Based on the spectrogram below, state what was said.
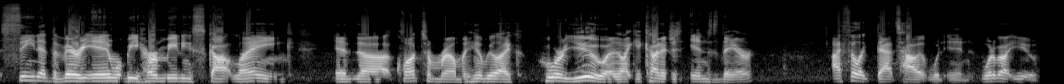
scene at the very end will be her meeting Scott Lang in the quantum realm, and he'll be like, "Who are you?" and like it kind of just ends there. I feel like that's how it would end. What about you?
